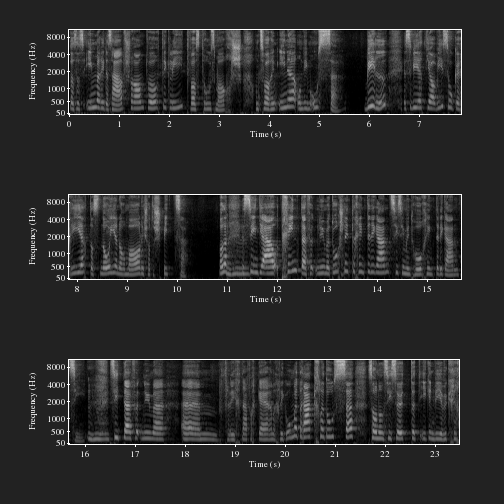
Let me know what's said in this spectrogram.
dass es immer in der Selbstverantwortung liegt, was du daraus machst. Und zwar im Innen und im Aussen. Weil es wird ja wie suggeriert, dass das neue Normal ist an der Spitze. Oder? Mhm. Es sind ja auch, die Kinder dürfen nicht mehr durchschnittlich intelligent sein, sie müssen hochintelligent sein. Mhm. Sie dürfen nicht mehr ähm, vielleicht einfach gerne ein bisschen rumdreckeln draussen, sondern sie sollten irgendwie wirklich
